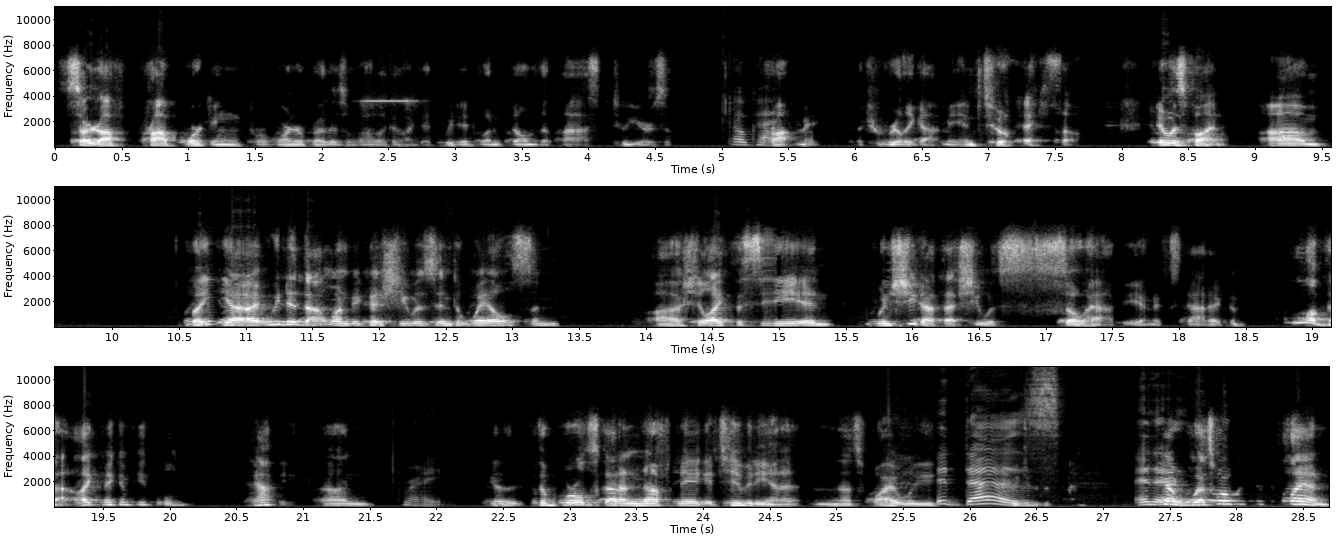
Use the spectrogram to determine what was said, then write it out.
started off prop working for Warner Brothers a while ago. I did, we did one film that last two years Okay. prop making, which really got me into it. So it was fun. Um, but yeah, we did that one because she was into whales and uh, she liked the sea. And when she got that, she was so happy and ecstatic. And I love that. I like making people happy. And Right. you know, the world's got enough negativity in it, and that's why we. It does. And yeah, and, that's why we plan.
